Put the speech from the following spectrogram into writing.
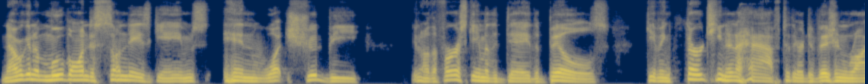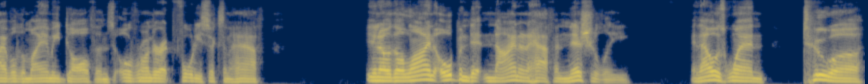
Now we're going to move on to Sunday's games in what should be, you know, the first game of the day, the Bills giving 13 and a half to their division rival, the Miami Dolphins, over under at 46 and a half. You know, the line opened at nine and a half initially, and that was when Tua,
